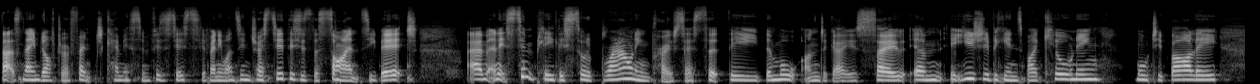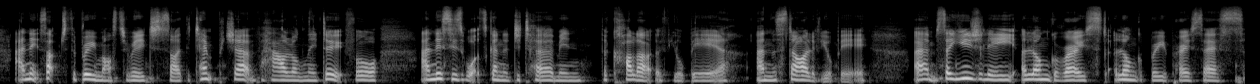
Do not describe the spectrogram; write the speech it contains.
That's named after a French chemist and physicist. If anyone's interested, this is the sciencey bit. Um, and it's simply this sort of browning process that the, the malt undergoes. So um, it usually begins by kilning malted barley, and it's up to the brewmaster really to decide the temperature and for how long they do it for. And this is what's going to determine the colour of your beer and the style of your beer. Um, so usually a longer roast, a longer brew process,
